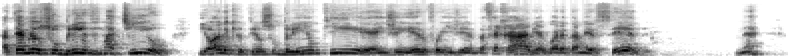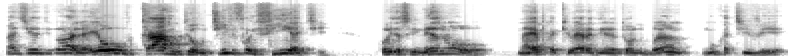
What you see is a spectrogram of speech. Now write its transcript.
Até meu sobrinho diz, Matio, e olha que eu tenho um sobrinho que é engenheiro, foi engenheiro da Ferrari, agora é da Mercedes, né? Mas eu digo, olha, eu, o carro que eu tive foi Fiat, coisa assim, mesmo na época que eu era diretor do banco, nunca tive,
